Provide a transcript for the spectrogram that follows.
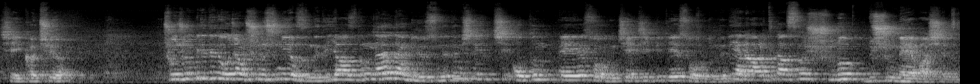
şey kaçıyor. Çocuğun biri dedi hocam şunu şunu yazın dedi. Yazdım nereden biliyorsun dedim. İşte OpenAI'ye sordum, ChatGPT'ye sordum dedi. Yani artık aslında şunu düşünmeye başladım.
